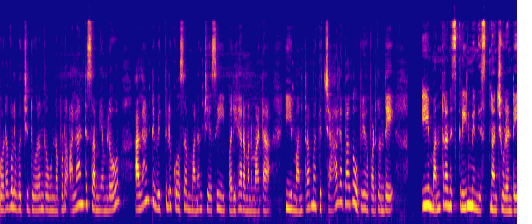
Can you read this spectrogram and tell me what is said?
గొడవలు వచ్చి దూరంగా ఉన్నప్పుడు అలాంటి సమయంలో అలాంటి వ్యక్తుల కోసం మనం చేసే ఈ పరిహారం అనమాట ఈ మంత్రం మనకి చాలా బాగా ఉపయోగపడుతుంది. ఈ మంత్రాన్ని స్క్రీన్ మీద ఇస్తున్నాను చూడండి.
